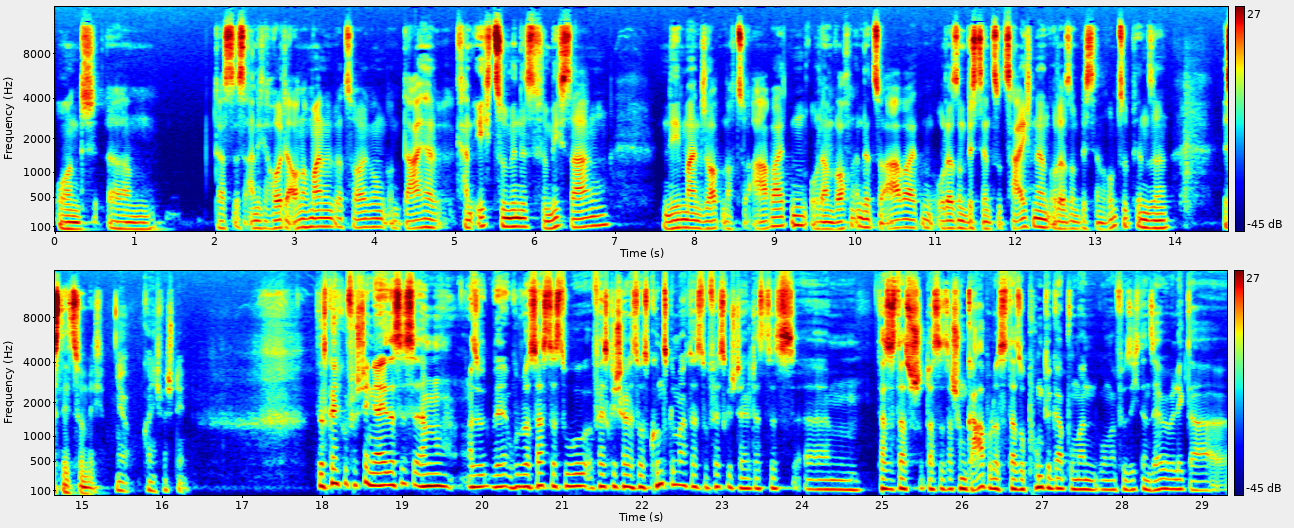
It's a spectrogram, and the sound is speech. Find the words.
Und ähm, das ist eigentlich heute auch noch meine Überzeugung. Und daher kann ich zumindest für mich sagen, neben meinem Job noch zu arbeiten oder am Wochenende zu arbeiten oder so ein bisschen zu zeichnen oder so ein bisschen rumzupinseln, ist nichts für mich. Ja, kann ich verstehen. Das kann ich gut verstehen. Ja, das ist, ähm, also wenn- wo du das sagst, dass du festgestellt hast, du hast Kunst gemacht, hast du festgestellt, dass das, ähm, dass es das, dass es das schon gab oder dass es da so Punkte gab, wo man, wo man für sich dann selber überlegt, da,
